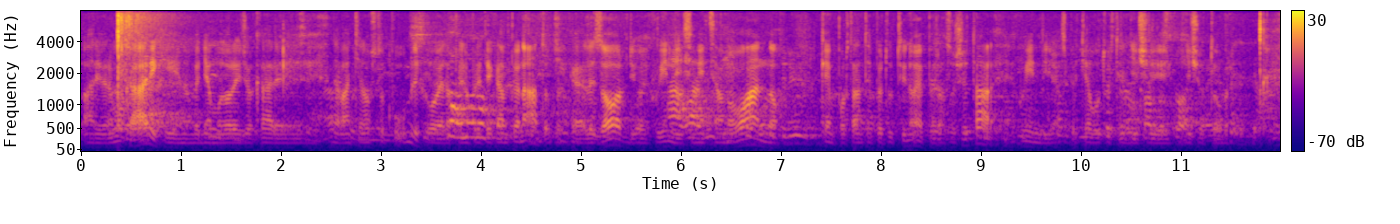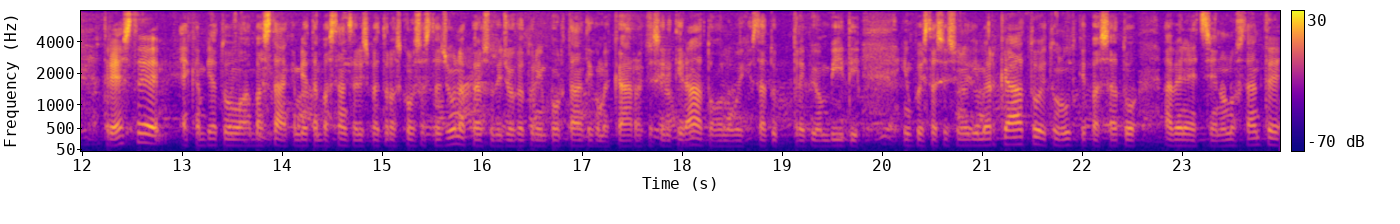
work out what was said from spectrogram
arriveremo carichi, non vediamo l'ora di giocare davanti al nostro pubblico, è la prima di campionato perché è l'esordio e quindi si inizia un nuovo anno che è importante per tutti noi e per la società e quindi aspettiamo tutti il 10, 10 ottobre. Trieste è cambiato abbastanza, è cambiato abbastanza rispetto alla scorsa stagione, ha perso dei giocatori importanti come Carra che si è ritirato, Holloway che è stato tra i più ambiti in questa sessione di mercato e Tonut che è passato a Venezia, nonostante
